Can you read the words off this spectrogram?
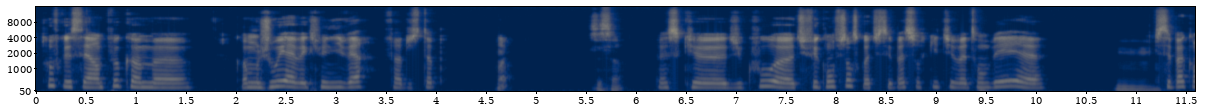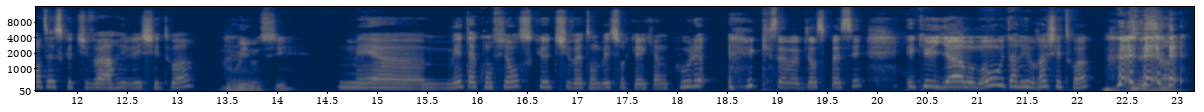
Je trouve que c'est un peu comme, euh, comme jouer avec l'univers, faire du stop. C'est ça. Parce que du coup, euh, tu fais confiance, quoi. Tu sais pas sur qui tu vas tomber. euh, Hmm. tu sais pas quand est-ce que tu vas arriver chez toi. Oui aussi. Mais, mais t'as confiance que tu vas tomber sur quelqu'un de cool, que ça va bien se passer, et qu'il y a un moment où t'arriveras chez toi. C'est ça.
